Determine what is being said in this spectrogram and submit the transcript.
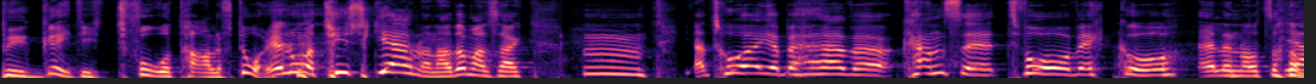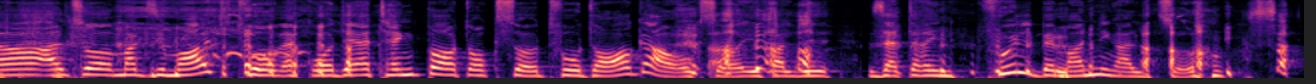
bygga i typ två och ett halvt år. Jag lovar, tyskjävlarna de har sagt mm, jag tror jag behöver kanske två veckor eller något sånt. Ja, alltså maximalt två veckor. Det är tänkbart också två dagar också ifall vi sätter in full bemanning alltså. Exakt.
